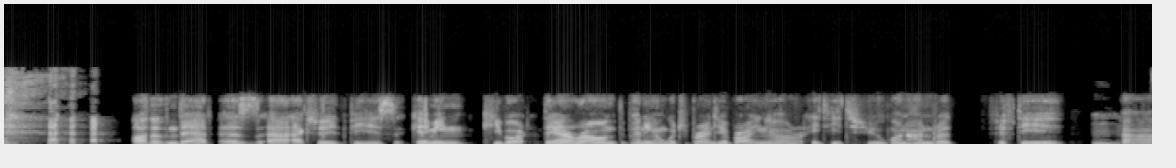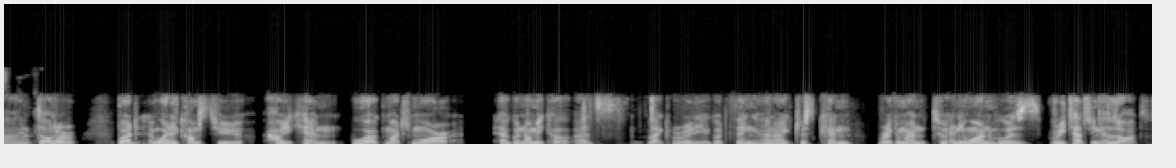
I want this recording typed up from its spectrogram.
Other than that, is uh, actually these gaming keyboard. They are around, depending on which brand you're buying, uh, 80 to 150 mm-hmm. uh, dollar. But when it comes to how you can work much more ergonomical, it's like really a good thing. And I just can recommend to anyone who is retouching a lot.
